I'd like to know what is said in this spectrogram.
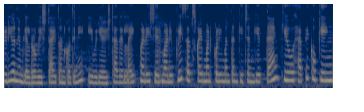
ವಿಡಿಯೋ ನಿಮ್ಗೆಲ್ರಿಗೂ ಇಷ್ಟ ಆಯಿತು ಅನ್ಕೋತೀನಿ. ಈ ವಿಡಿಯೋ ಇಷ್ಟ ಆದರೆ ಲೈಕ್ ಮಾಡಿ ಶೇರ್ ಮಾಡಿ ಪ್ಲೀಸ್ ಸಬ್ಸ್ಕ್ರೈಬ್ ಮಾಡ್ಕೊಳ್ಳಿ ಮಂತನ್ ಕಿಚನ್ಗೆ. Thank you happy cooking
